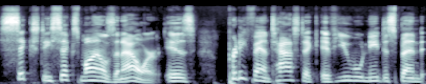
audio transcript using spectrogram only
66 miles an hour is pretty fantastic if you need to spend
